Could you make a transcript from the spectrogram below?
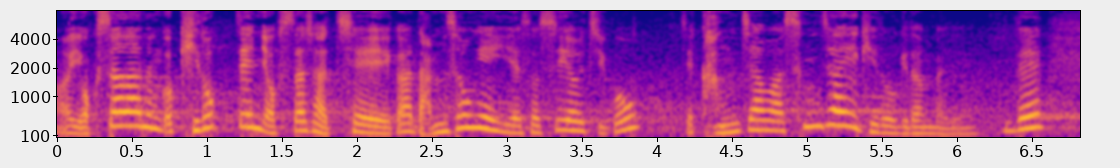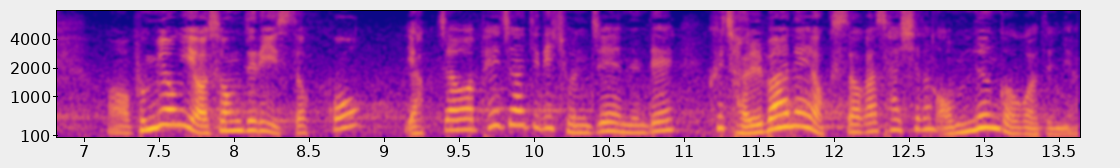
어, 역사라는 거 기록된 역사 자체가 남성에 의해서 쓰여지고 이제 강자와 승자의 기록이란 말이에요. 근데 어, 분명히 여성들이 있었고 약자와 패자들이 존재했는데 그 절반의 역사가 사실은 없는 거거든요.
